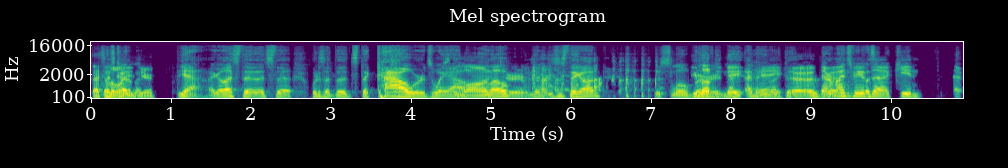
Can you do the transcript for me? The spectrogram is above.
That's, That's a little kind of a- Yeah, I go. That's the that's the what is that? That's the coward's way It's out. long Hello, term. is, that- is this thing on? the slow burn. You loved it, Nate. I know you Hey, liked it. Yeah, That reminds me of Let's- the Key and that,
